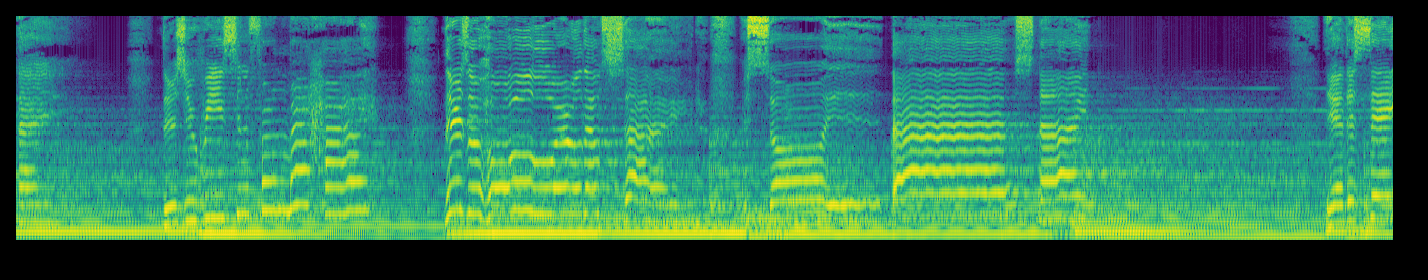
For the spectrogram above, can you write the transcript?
Hey, there's a reason for Yeah, they're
